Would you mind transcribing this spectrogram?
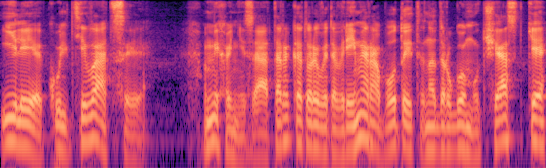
или культивации. Механизатор, который в это время работает на другом участке,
